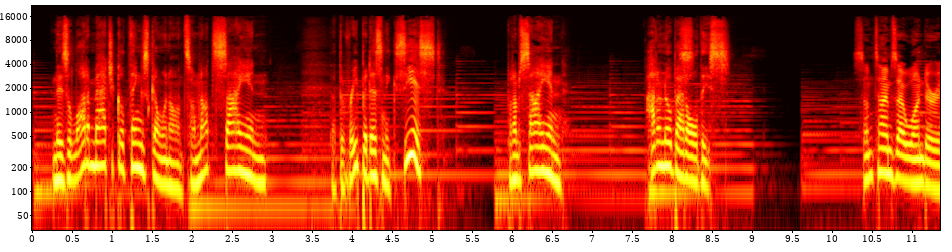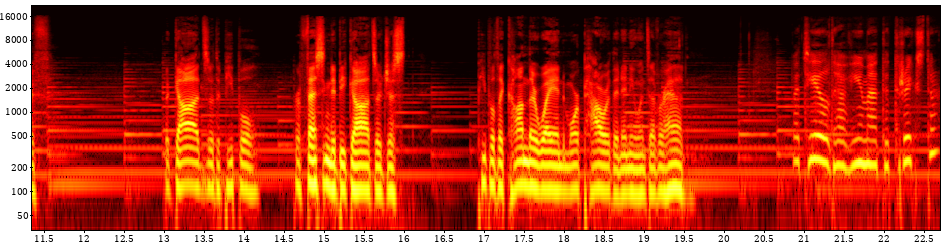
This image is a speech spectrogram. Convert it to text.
And there's a lot of magical things going on, so I'm not saying that the Reaper doesn't exist, but I'm saying I don't know about all this. Sometimes I wonder if the gods or the people professing to be gods are just people that con their way into more power than anyone's ever had. Batilda, have you met the trickster?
